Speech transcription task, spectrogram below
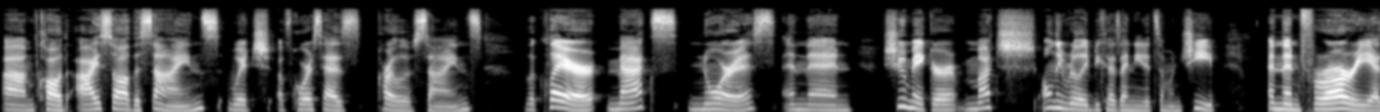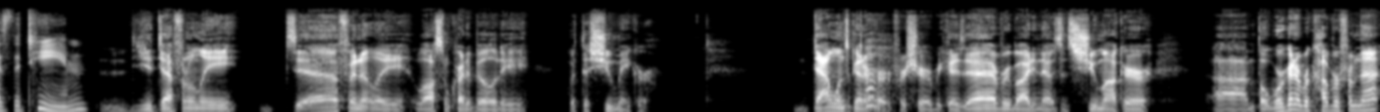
um, called I Saw the Signs, which of course has Carlos Sainz, Leclerc, Max Norris, and then Shoemaker, much only really because I needed someone cheap, and then Ferrari as the team. you definitely definitely lost some credibility with the shoemaker. That one's gonna Ah. hurt for sure because everybody knows it's schumacher um, but we're gonna recover from that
